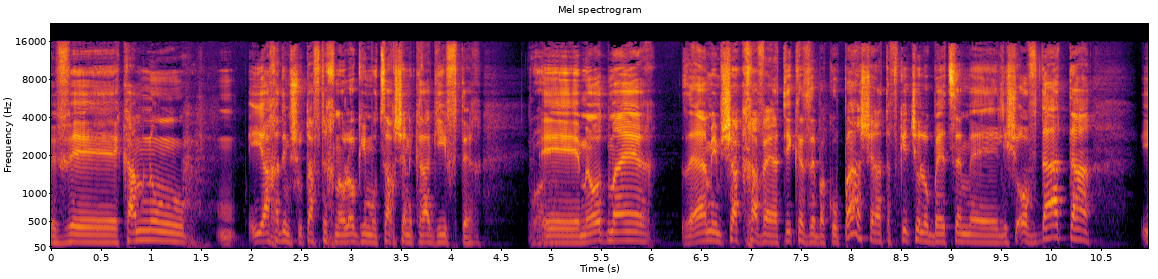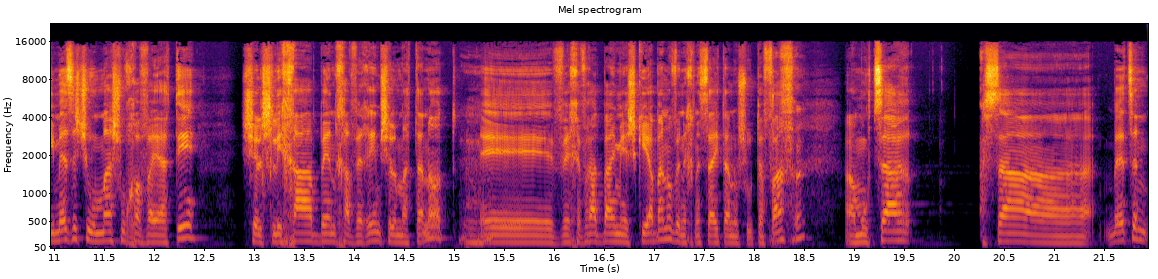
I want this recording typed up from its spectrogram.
והקמנו יחד עם שותף טכנולוגי מוצר שנקרא גיפטר. אה, מאוד מהר, זה היה ממשק חווייתי כזה בקופה, שהתפקיד שלו בעצם אה, לשאוב דאטה עם איזשהו משהו חווייתי. של שליחה בין חברים של מתנות, mm-hmm. וחברת ביימי השקיעה בנו ונכנסה איתנו שותפה. יפה. המוצר עשה בעצם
